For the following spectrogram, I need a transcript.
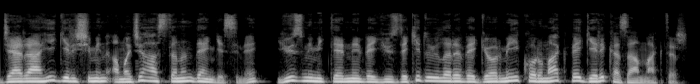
Cerrahi girişimin amacı hastanın dengesini, yüz mimiklerini ve yüzdeki duyuları ve görmeyi korumak ve geri kazanmaktır.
